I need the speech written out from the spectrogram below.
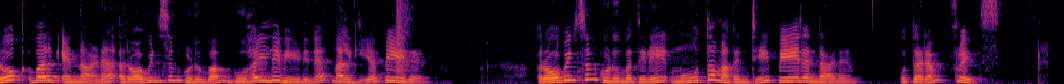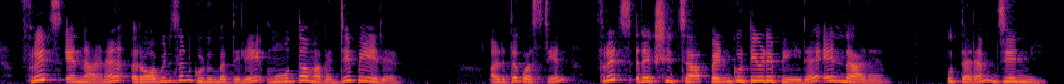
റോക്ക് ബർഗ് എന്നാണ് റോബിൻസൺ കുടുംബം ഗുഹയിലെ വീടിന് നൽകിയ പേര്. റോബിൻസൺ കുടുംബത്തിലെ മൂത്ത മകന്റെ പേരെന്താണ്? ഉത്തരം ഫ്രിറ്റ്സ്. ഫ്രിറ്റ്സ് എന്നാണ് റോബിൻസൺ കുടുംബത്തിലെ മൂത്ത മകന്റെ പേര്. അടുത്ത ക്വസ്റ്റ്യൻ ഫ്രിറ്റ്സ് രക്ഷിച്ച പെൺകുട്ടിയുടെ പേര് എന്താണ്? ഉത്തരം ജെന്നി.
